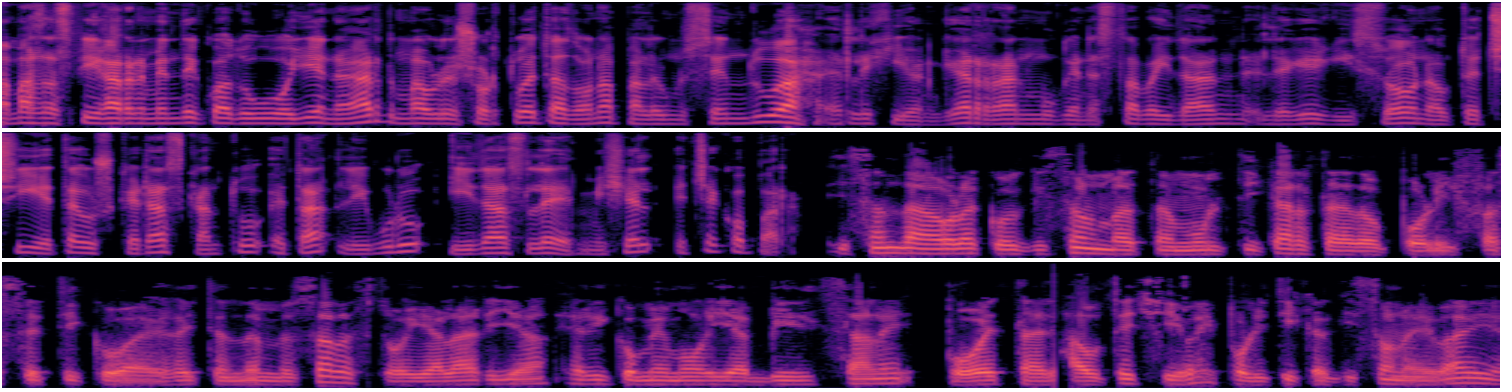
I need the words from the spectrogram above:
Amazazpigarren mendekoa dugu hoien art, maule sortu eta dona paleun zendua, erligioen gerran, mugen eztabaidan, lege gizon, autetsi eta euskeraz kantu eta liburu idazle, Michel Etxekopar. Izan da holako gizon bat multikarta edo polifazetikoa egiten den bezala, historialaria, herriko memoria biltzale, poeta autetsi bai, politika gizona bai,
